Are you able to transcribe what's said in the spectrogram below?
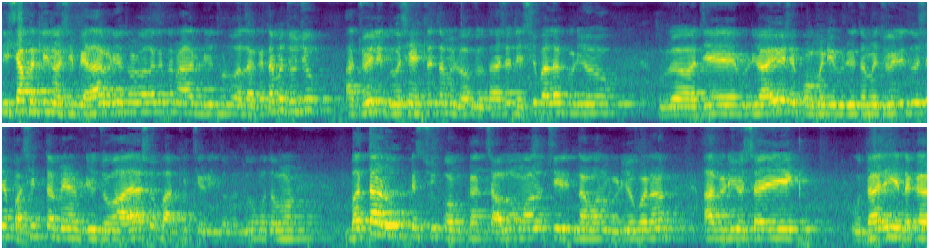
દિશા બદલી નો છે પહેલા વીડિયો થોડો અલગ હતો અને આ વીડિયો થોડું અલગ તમે જોજો. આ જોઈ લીધું હશે, એટલે તમે લોક જોતા હશો. દેશી બાલક વીડિયો જે વીડિયો આવ્યો છે કોમેડી વીડિયો તમે જોઈ લીધો છે, પછી જ તમે આ વીડિયો જોવા આવ્યા છો બાકી ચીડી તમે જો હું તમને બતાડું કે શું કામકાજ ચાલુ અમારું છે રીતના મારો વીડિયો બનાવ આ વીડિયો છે એક ઉધારી, એટલે કે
